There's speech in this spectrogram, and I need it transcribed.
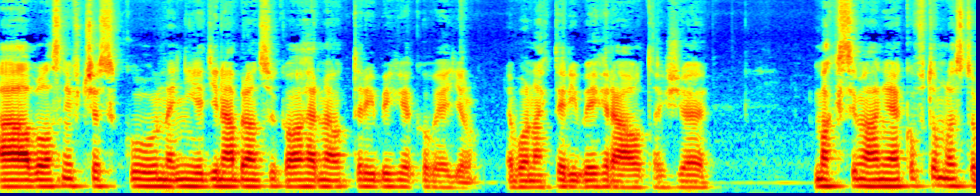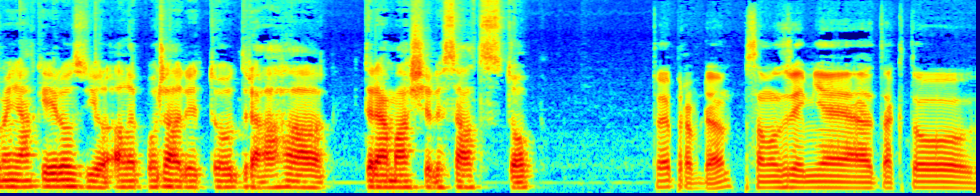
A vlastně v Česku není jediná brancviková herna, o který bych jako věděl, nebo na který bych hrál, takže maximálně jako v tomhle tom je nějaký rozdíl, ale pořád je to dráha, která má 60 stop to je pravda. Samozřejmě tak to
